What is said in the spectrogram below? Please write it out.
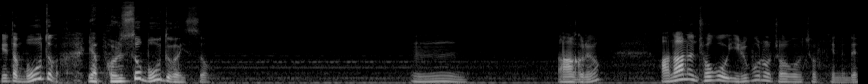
일단 모드가 야 벌써 모드가 있어. 음아 그래요? 아 나는 저거 일부러 저거 저렇게 했는데.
